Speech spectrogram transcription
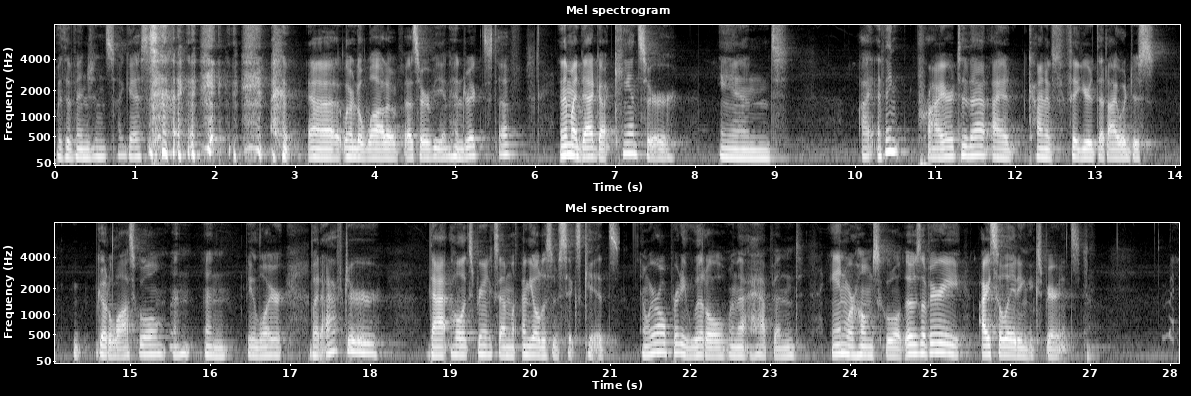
with a vengeance, I guess. uh, learned a lot of SRV and Hendrix stuff. And then my dad got cancer, and I, I think prior to that, I had kind of figured that I would just go to law school and, and be a lawyer. But after that whole experience, I'm, I'm the oldest of six kids, and we were all pretty little when that happened, and we're homeschooled. It was a very isolating experience.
